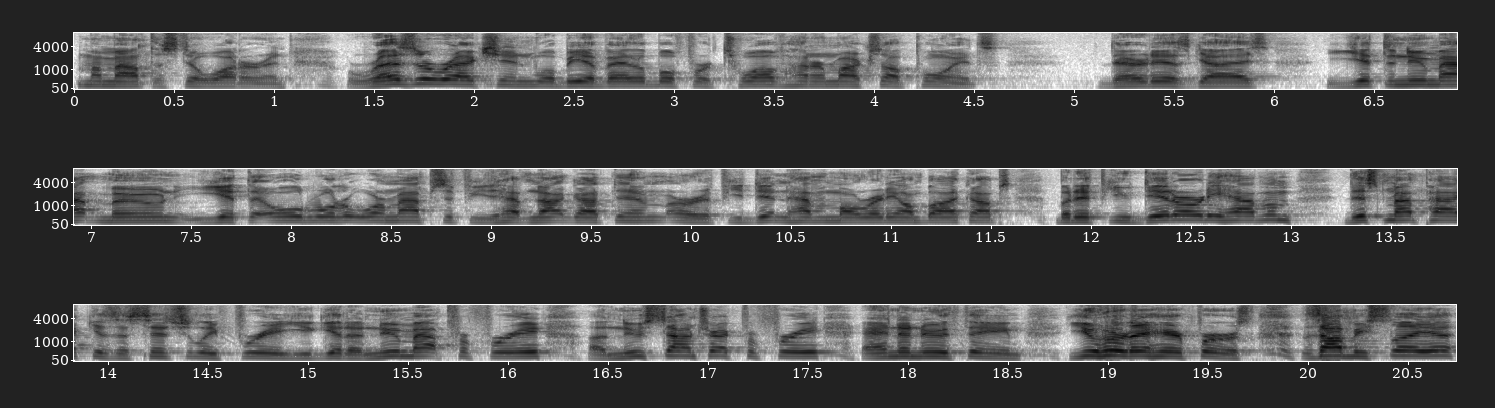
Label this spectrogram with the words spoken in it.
my mouth is still watering. Resurrection will be available for 1,200 Microsoft points. There it is, guys. You get the new map Moon. You get the old World at War maps if you have not got them or if you didn't have them already on Black Ops. But if you did already have them, this map pack is essentially free. You get a new map for free, a new soundtrack for free, and a new theme. You heard it here first. Zombie Slayer,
